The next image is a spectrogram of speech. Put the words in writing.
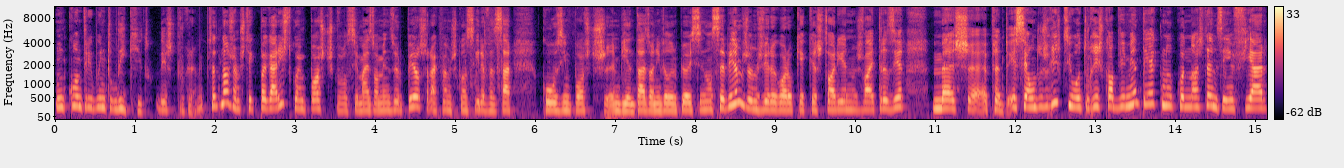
um contribuinte líquido deste programa. E, portanto, nós vamos ter que pagar isto com impostos que vão ser mais ou menos europeus. Será que vamos conseguir avançar com os impostos ambientais ao nível europeu? Isso não sabemos. Vamos ver agora o que é que a história nos vai trazer. Mas, uh, portanto, esse é um dos riscos. E o outro risco, obviamente, é que no, quando nós estamos a enfiar,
